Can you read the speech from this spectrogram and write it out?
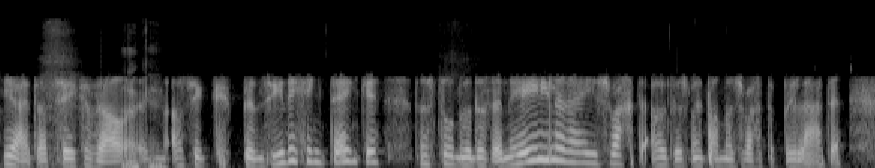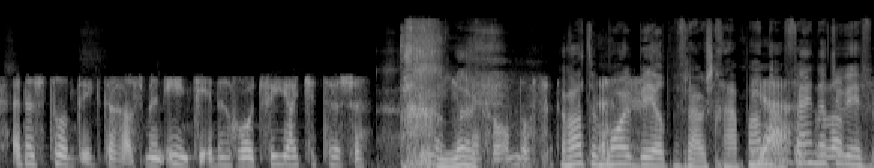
Ja, dat zeker wel. En als ik benzine ging tanken, dan stonden er een hele rij zwarte auto's met allemaal zwarte pilaten. En dan stond ik daar als mijn eentje in een rood Fiatje tussen. Leuk. Wat een mooi beeld, mevrouw Schaapman. Ja, Nou, fijn dat u want-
